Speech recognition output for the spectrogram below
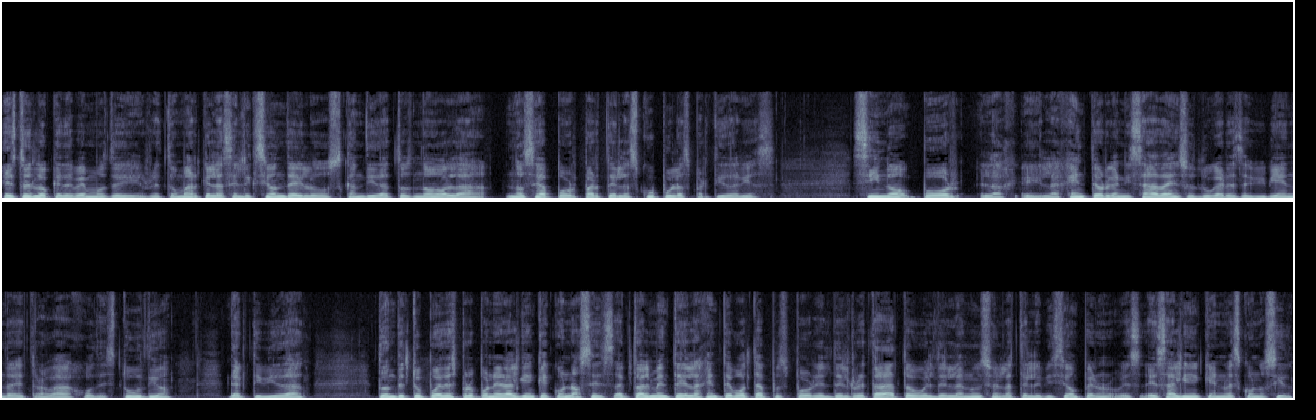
Esto es lo que debemos de retomar, que la selección de los candidatos no la no sea por parte de las cúpulas partidarias, sino por la, eh, la gente organizada en sus lugares de vivienda, de trabajo, de estudio, de actividad donde tú puedes proponer a alguien que conoces. Actualmente la gente vota pues por el del retrato o el del anuncio en la televisión, pero es, es alguien que no es conocido.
